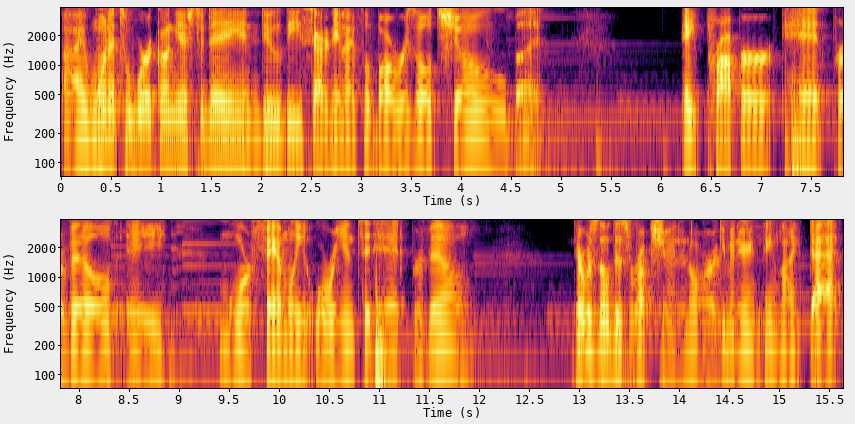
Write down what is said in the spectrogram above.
I wanted to work on yesterday and do the Saturday Night Football results show, but a proper head prevailed, a more family oriented head prevail. There was no disruption and no argument or anything like that.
